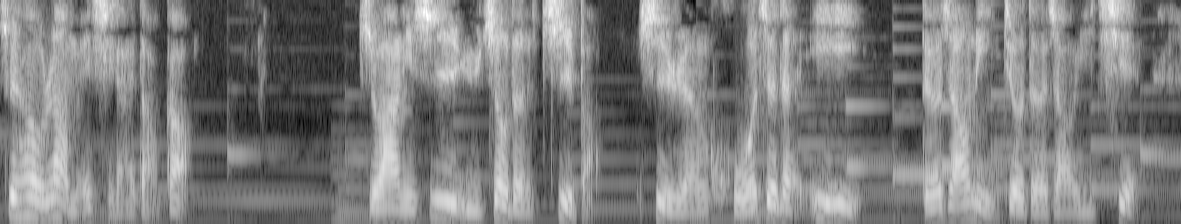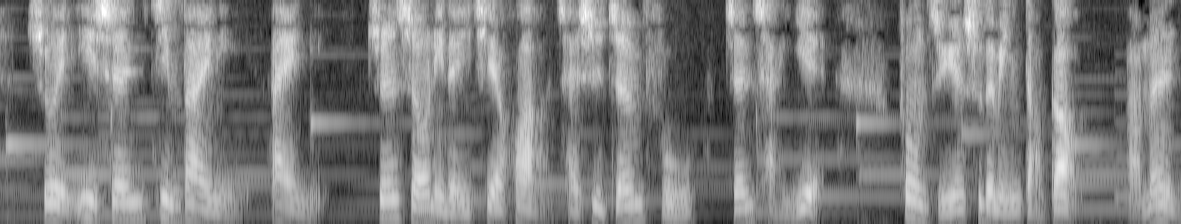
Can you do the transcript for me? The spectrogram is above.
最后，让我们一起来祷告：主啊，你是宇宙的至宝，是人活着的意义。得着你就得着一切，所以一生敬拜你、爱你、遵守你的一切话，才是真福、真产业。奉主耶稣的名祷告，阿门。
